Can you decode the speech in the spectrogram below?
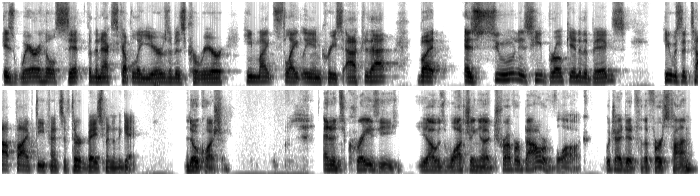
is where he'll sit for the next couple of years of his career. He might slightly increase after that, but as soon as he broke into the bigs, he was a top 5 defensive third baseman in the game. No question. And it's crazy. Yeah, I was watching a Trevor Bauer vlog, which I did for the first time.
